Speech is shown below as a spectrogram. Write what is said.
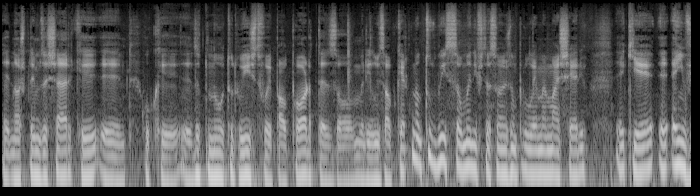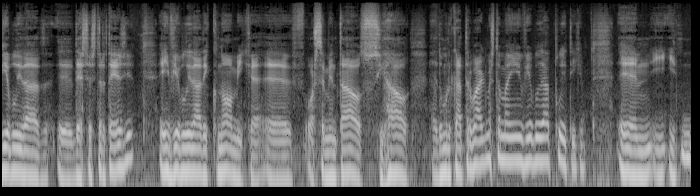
eh, nós podemos achar que eh, o que detonou tudo isto foi Paulo Portas ou Maria Luísa Albuquerque. Não, tudo isso são manifestações de um problema mais sério, eh, que é eh, a inviabilidade eh, desta estratégia, a inviabilidade económica, eh, orçamental, social do mercado de trabalho, mas também a inviabilidade política. E, e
